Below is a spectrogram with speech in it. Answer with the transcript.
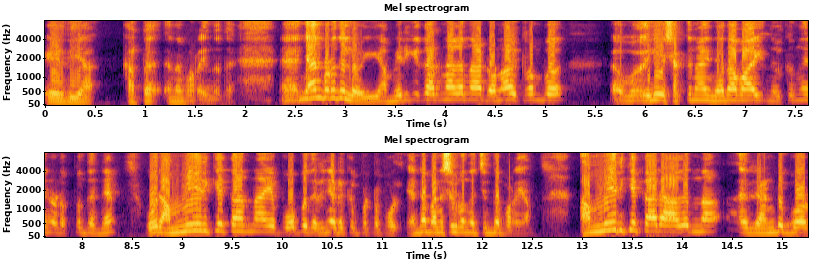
എഴുതിയ കത്ത് എന്ന് പറയുന്നത്. ഞാൻ പറഞ്ഞല്ലോ ഈ അമേരിക്കക്കാരനാകുന്ന ഡൊണാൾഡ് ട്രംപ് വലിയ ശക്തനായ നേതാവായി നിൽക്കുന്നതിനോടൊപ്പം തന്നെ ഒരു അമേരിക്കക്കാരനായ പോപ്പ് തിരഞ്ഞെടുക്കപ്പെട്ടപ്പോൾ എന്റെ മനസ്സിൽ വന്ന ചിന്ത പറയാം. അമേരിക്കക്കാരാകുന്ന രണ്ട് പോൾ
